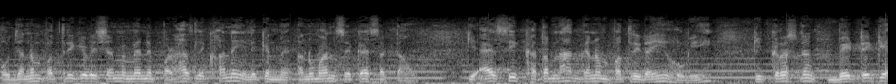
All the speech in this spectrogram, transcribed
वो जन्म पत्री के विषय में मैंने पढ़ा, लिखा नहीं, लेकिन मैं अनुमान से कह सकता हूँ कि ऐसी खतरनाक जन्म पत्री रही होगी कि कृष्ण बेटे के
